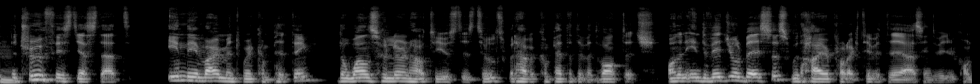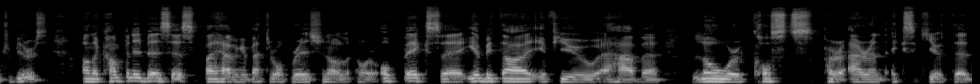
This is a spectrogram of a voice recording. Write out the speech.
Mm. The truth is just that in the environment we're competing, the ones who learn how to use these tools would have a competitive advantage on an individual basis with higher productivity as individual contributors, on a company basis by having a better operational or OPEX, uh, EBITDA, if you have uh, lower costs per errand executed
